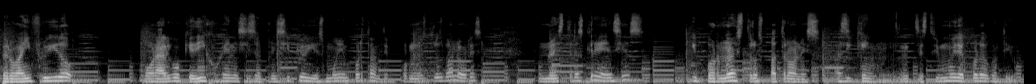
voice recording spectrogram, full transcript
pero ha influido por algo que dijo Génesis al principio y es muy importante, por nuestros valores, nuestras creencias y por nuestros patrones. Así que mm, estoy muy de acuerdo contigo.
